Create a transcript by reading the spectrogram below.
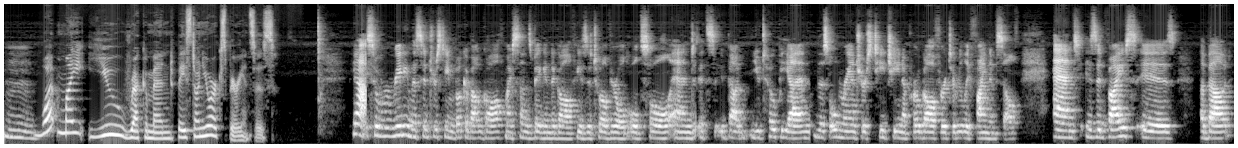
Mm. What might you recommend based on your experiences? Yeah, so we're reading this interesting book about golf. My son's big into golf. He's a 12 year old old soul, and it's about utopia and this old rancher's teaching a pro golfer to really find himself. And his advice is about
